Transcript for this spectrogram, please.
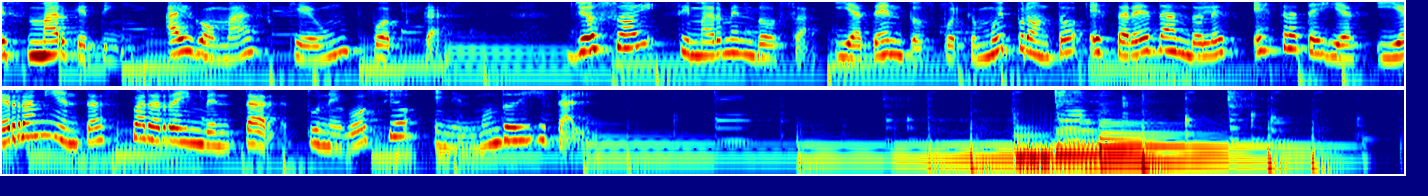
es marketing, algo más que un podcast. Yo soy Simar Mendoza y atentos porque muy pronto estaré dándoles estrategias y herramientas para reinventar tu negocio en el mundo digital.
